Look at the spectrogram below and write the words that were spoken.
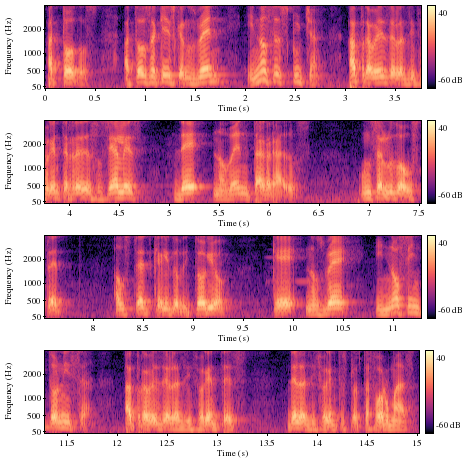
a todos, a todos aquellos que nos ven y nos escuchan a través de las diferentes redes sociales de 90 grados. Un saludo a usted, a usted querido auditorio que nos ve y nos sintoniza a través de las diferentes, de las diferentes plataformas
